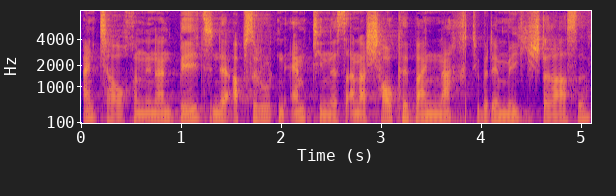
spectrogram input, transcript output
Eintauchen in ein Bild in der absoluten Emptiness einer Schaukel bei Nacht über der Milchstraße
